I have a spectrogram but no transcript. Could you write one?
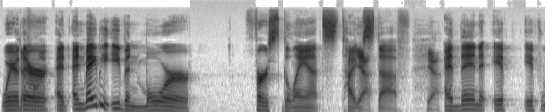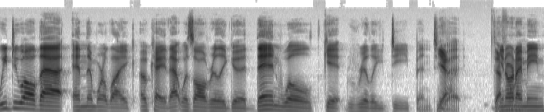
where they're and, and maybe even more first glance type Yeah. stuff. Yeah. And then if if we do all that and then we're like, okay, that was all really good, then we'll get really deep into Yeah, it. You know what I mean?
